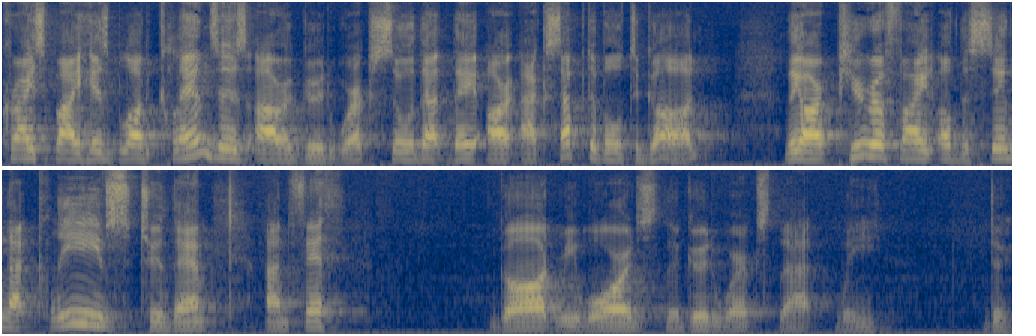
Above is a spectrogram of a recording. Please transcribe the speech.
Christ by his blood cleanses our good works so that they are acceptable to God they are purified of the sin that cleaves to them. And fifth, God rewards the good works that we do.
